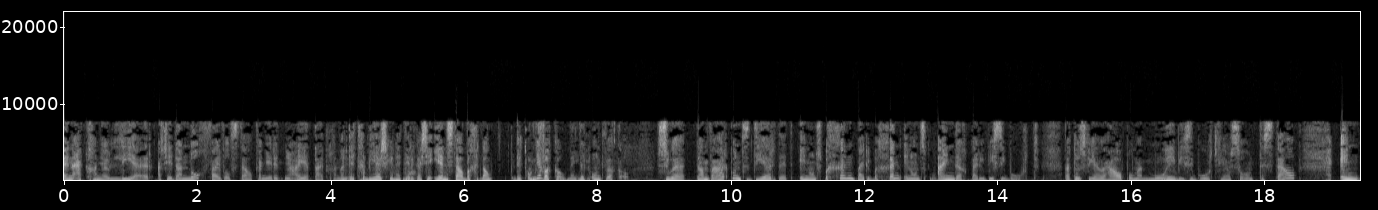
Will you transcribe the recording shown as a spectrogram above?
En ek gaan jou leer as jy dan nog 5 wil stel, kan jy dit in jou eie tyd gaan Want doen. dit gebeur sien natuurlik as jy een stel begin dan dit ontwikkel, ja, nê. dit ontwikkel. So dan werk ons deur dit en ons begin by die begin en ons eindig by die visiebord wat ons vir jou help om 'n mooi visiebord vir jou saam te stel en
